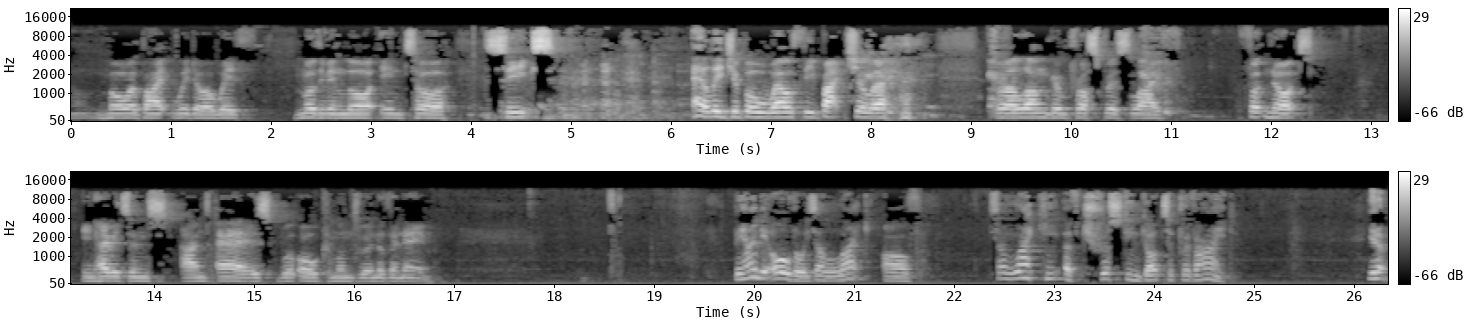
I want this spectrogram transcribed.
Moabite widow with mother in law in tow seeks eligible, wealthy bachelor for a long and prosperous life. Footnote inheritance and heirs will all come under another name. Behind it all, though, is a lack of it's a lacking of trusting God to provide. You know,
